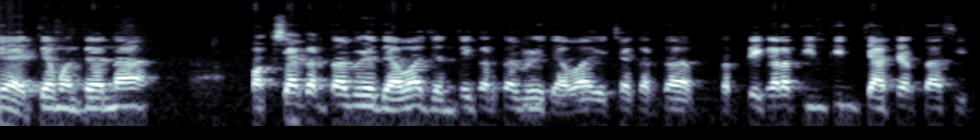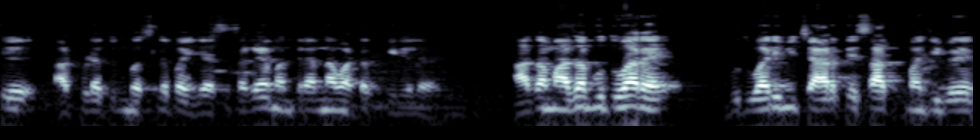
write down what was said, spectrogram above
मंत्री आहेत. त्या मंत्र्यांना पक्षाकरता वेळ द्यावा जनतेकरता वेळ द्यावा. याच्याकरता प्रत्येकाला तीन तीन चार चार तास इथे आठवड्यातून बसलं पाहिजे. असं सगळ्या मंत्र्यांना वाटप केलेलं आहे. आता माझा बुधवार आहे. बुधवारी मी चार ते सात माझी वेळ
